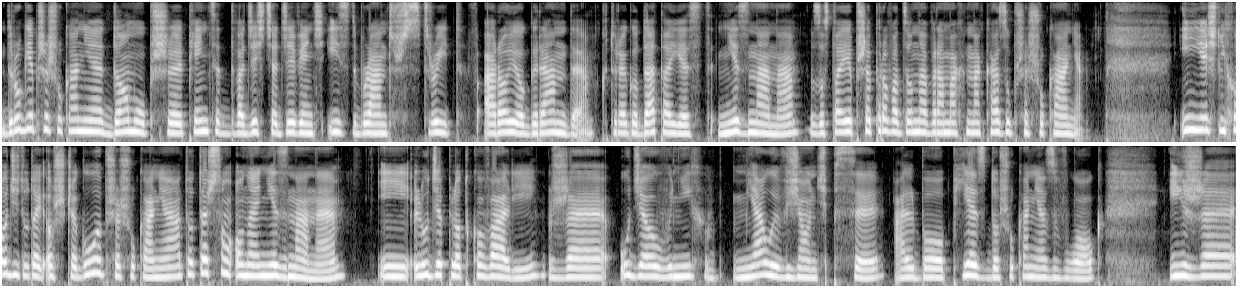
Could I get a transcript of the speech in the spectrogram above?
Drugie przeszukanie domu przy 529 East Branch Street w Arroyo Grande, którego data jest nieznana, zostaje przeprowadzona w ramach nakazu przeszukania. I jeśli chodzi tutaj o szczegóły przeszukania, to też są one nieznane. I ludzie plotkowali, że udział w nich miały wziąć psy albo pies do szukania zwłok, i że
